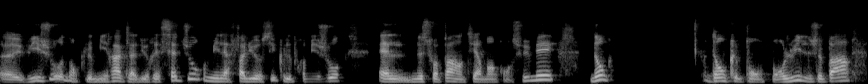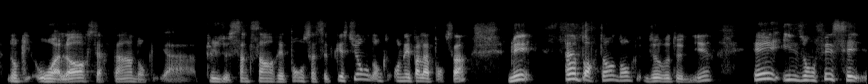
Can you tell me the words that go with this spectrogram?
euh, huit jours? Donc le miracle a duré sept jours, mais il a fallu aussi que le premier jour, elle ne soit pas entièrement consumée. Donc donc, pour, pour l'huile, je parle, donc, ou alors certains, donc il y a plus de 500 réponses à cette question, donc on n'est pas là pour ça. Mais important donc de retenir. Et ils ont fait ces,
